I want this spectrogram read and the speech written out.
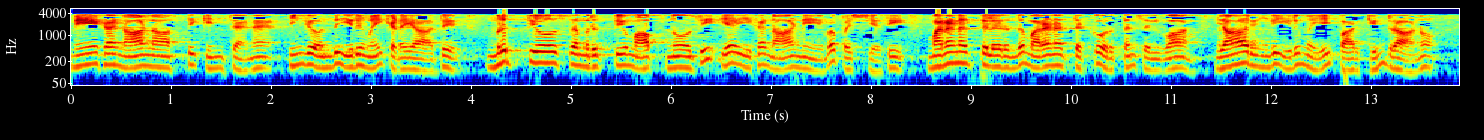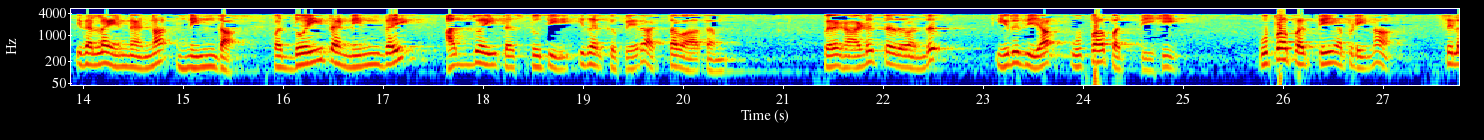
நேக நானாஸ்தி கிஞ்சன. இங்கு வந்து இருமை கிடையாது. மிருத்யோச மிருத்யும் ஆப்னோதி ஏ இக நானேவ பஷ்யதி. மரணத்திலிருந்து மரணத்திற்கு ஒருத்தன் செல்வான். யார் இங்கு இருமையை பார்க்கின்றானோ. இதெல்லாம் என்னன்னா நிந்தா. இப்ப துவைத நிந்தை அத்வைத ஸ்துதி. இதற்கு பேர் அர்த்தவாதம். பிறகு அடுத்தது வந்து இறுதியா உபபத்திகி. உபபத்தி அப்படின்னா சில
